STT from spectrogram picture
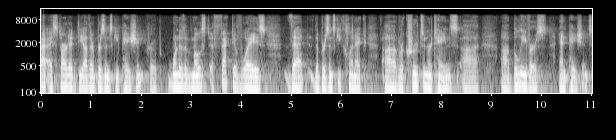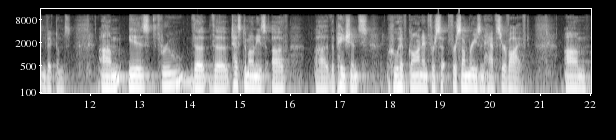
I, I, started the other Burzynski patient group. One of the most effective ways that the Burzynski Clinic uh, recruits and retains uh, uh, believers and patients and victims um, is through the, the testimonies of uh, the patients who have gone and for, for some reason have survived. Um,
